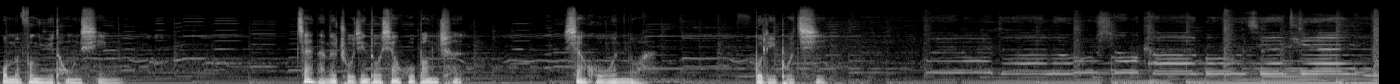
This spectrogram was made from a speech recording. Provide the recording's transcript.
我们风雨同行，再难的处境都相互帮衬，相互温暖。不离不弃。的路上看不见天涯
